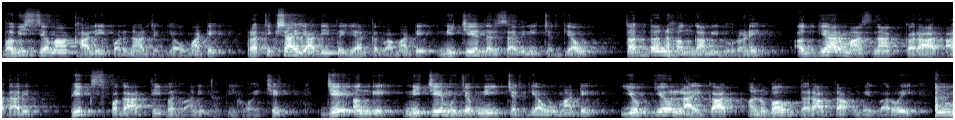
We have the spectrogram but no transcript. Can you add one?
ભવિષ્યમાં ખાલી પડનાર જગ્યાઓ માટે પ્રતીક્ષા યાદી તૈયાર કરવા માટે નીચે દર્શાવેલી જગ્યાઓ તદ્દન હંગામી ધોરણે અગિયાર માસના કરાર આધારિત ફિક્સ પગારથી ભરવાની થતી હોય છે, જે અંગે નીચે મુજબની જગ્યાઓ માટે યોગ્ય લાયકાત અનુભવ ધરાવતા ઉમેદવારોએ જન્મ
